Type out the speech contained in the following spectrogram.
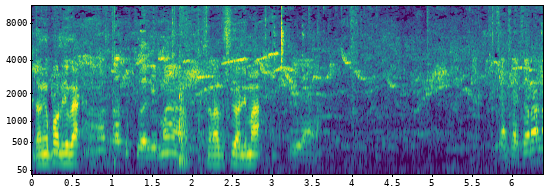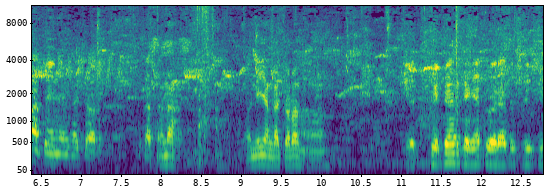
Udah ngepur juga. Nah, 125. 125. Iya. Yang gacoran ada ini yang gacor. Mana? Oh, ini yang gacoran. Ya, Beda harganya 200 ribu.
